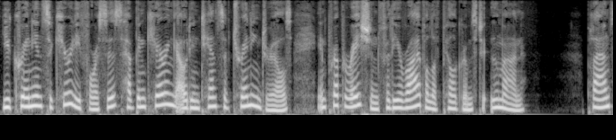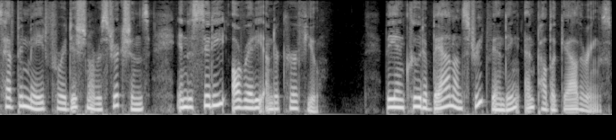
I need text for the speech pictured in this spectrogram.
Ukrainian security forces have been carrying out intensive training drills in preparation for the arrival of pilgrims to Uman plans have been made for additional restrictions in the city already under curfew. They include a ban on street vending and public gatherings.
